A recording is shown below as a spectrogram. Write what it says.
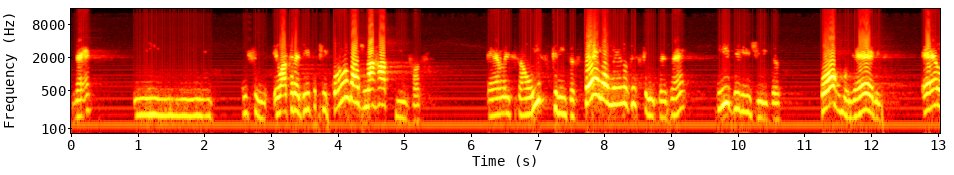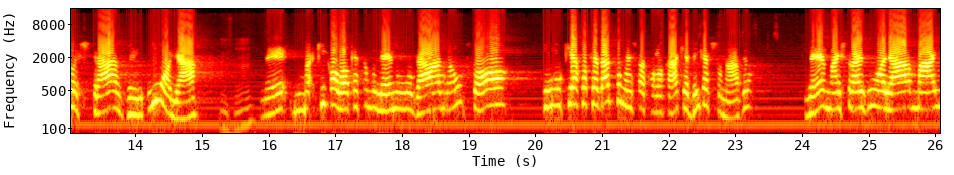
né, e enfim, eu acredito que quando as narrativas elas são escritas, pelo menos escritas, né, e dirigidas por mulheres, elas trazem um olhar, né, que coloca essa mulher num lugar não só o que a sociedade começa a colocar, que é bem questionável, né, mas traz um olhar mais,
